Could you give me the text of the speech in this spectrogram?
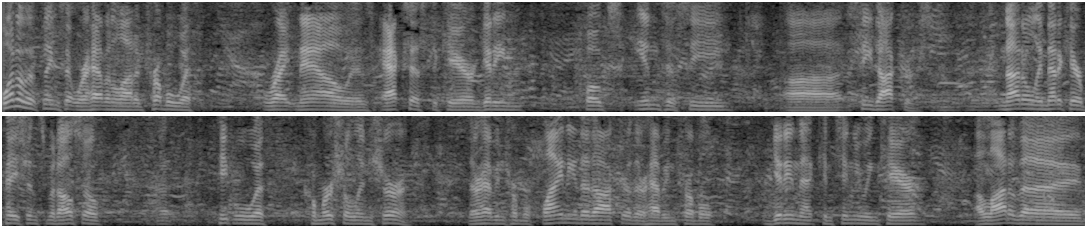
One of the things that we're having a lot of trouble with right now is access to care, getting folks in to see uh, see doctors, not only Medicare patients but also uh, people with commercial insurance. They're having trouble finding a doctor. They're having trouble getting that continuing care. A lot of the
